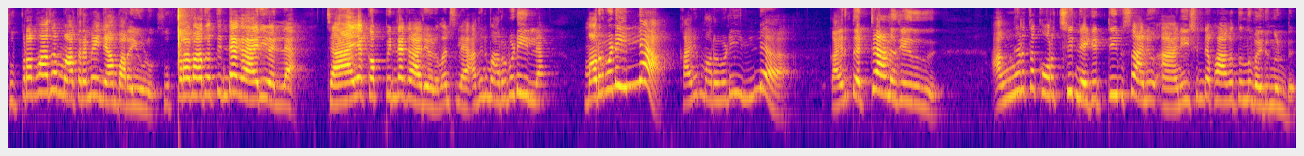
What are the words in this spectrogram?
സുപ്രഭാതം മാത്രമേ ഞാൻ പറയുള്ളൂ. സുപ്രഭാതത്തിന്റെ കാര്യമല്ല. ചായ കപ്പിന്റെ കാര്യമാണ്. മനസ്സിലായി? അതിന് മറുപടി ഇല്ല മറുപടി ഇല്ല. കാര്യം മറുപടി ഇല്ല. കാര്യം തെറ്റാണ് ചെയ്തത്. അങ്ങനത്തെ കുറച്ച് നെഗറ്റീവ്സ് അനു അനീഷിന്റെ ഭാഗത്തു നിന്ന് വരുന്നുണ്ട്.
